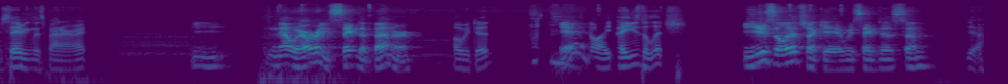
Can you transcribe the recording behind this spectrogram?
I'm saving this banner, right? Y- No, we already saved the banner. Oh, we did. Yeah. No, I, I used the lich. You used the lich. Okay, we saved this then. Yeah.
